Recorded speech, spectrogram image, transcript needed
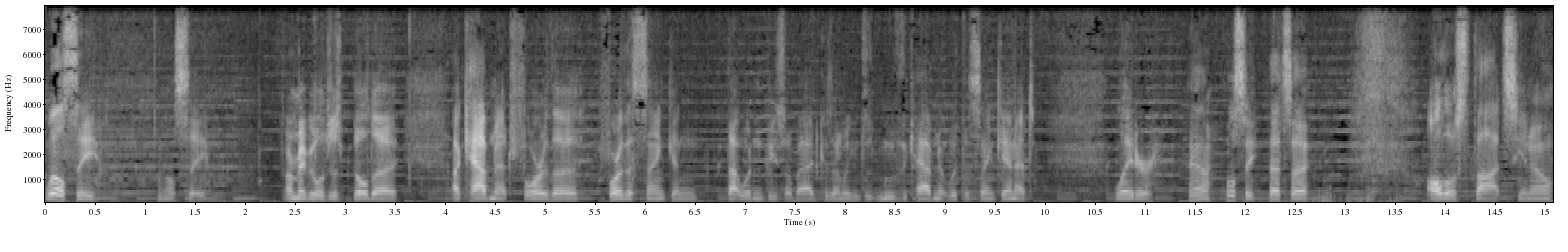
We'll see. We'll see. Or maybe we'll just build a, a cabinet for the for the sink and that wouldn't be so bad because then we can just move the cabinet with the sink in it later. Yeah, we'll see. That's a all those thoughts, you know.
